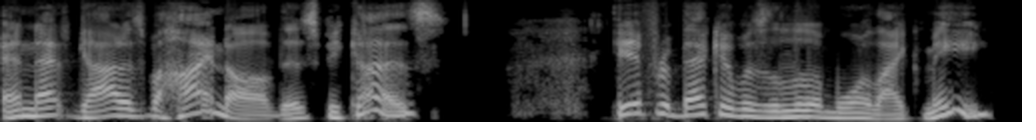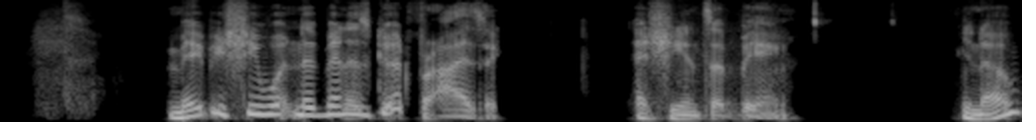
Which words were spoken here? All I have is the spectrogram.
and that God is behind all of this because if Rebecca was a little more like me, maybe she wouldn't have been as good for Isaac as she ends up being. You know?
